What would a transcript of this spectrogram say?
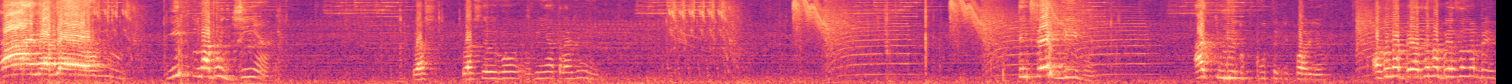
Ai, meu Deus! Isso na bundinha! Eu acho, eu acho que eles vão vir atrás de mim. Tem três vivos! Ai, que medo, puta que pariu! A zona B, a zona B, a zona B!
